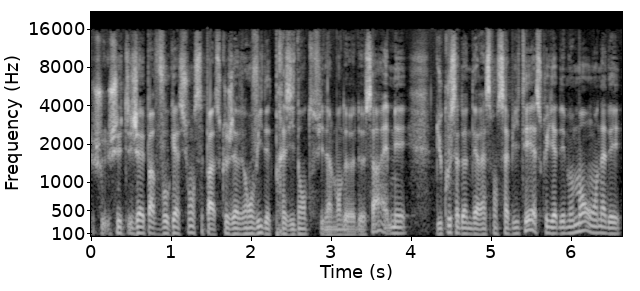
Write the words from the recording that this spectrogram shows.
J'avais pas vocation, c'est pas ce que j'avais envie d'être présidente finalement de, de ça, mais du coup ça donne des responsabilités. Est-ce qu'il y a des moments où on a des...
